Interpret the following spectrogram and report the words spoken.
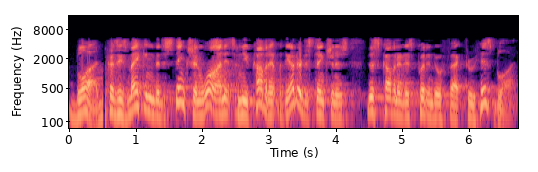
blood, because he's making the distinction. One, it's a new covenant, but the other distinction is this covenant is put into effect through his blood.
